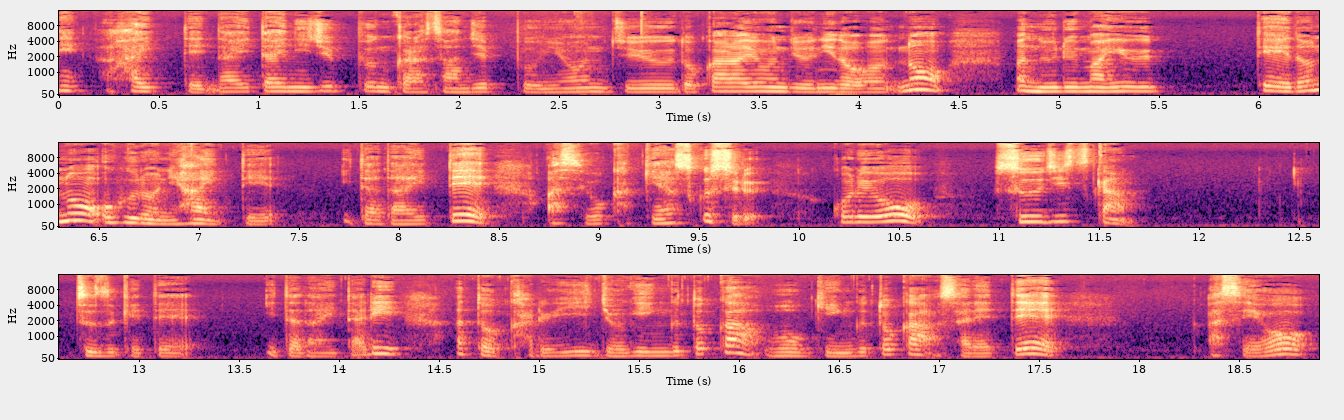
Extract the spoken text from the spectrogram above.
ね、入って大体20分から30分40度から42度の、まあ、ぬるま湯程度のお風呂に入っていただいて汗をかきやすくするこれを数日間続けていただいたりあと軽いジョギングとかウォーキングとかされて汗を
